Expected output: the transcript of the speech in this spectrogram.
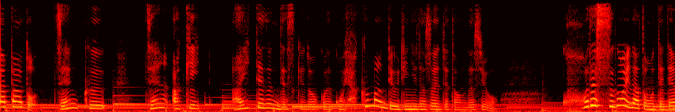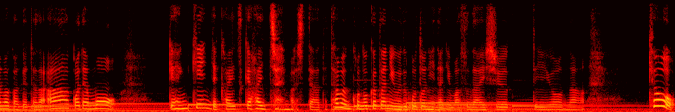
アパート全空全空き空いてるんですけどこれ500万で売りに出されてたんですよ。これすごいなと思って電話かけたら「ああこれもう現金で買い付け入っちゃいました」って多分この方に売ることになります来週っていうような。今日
